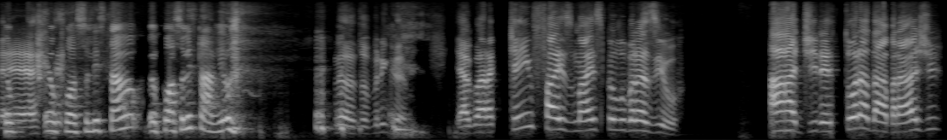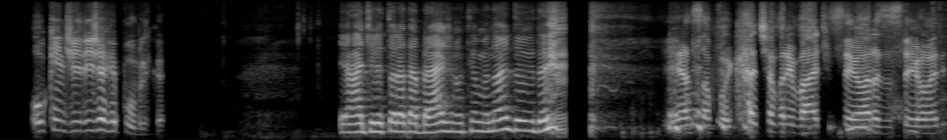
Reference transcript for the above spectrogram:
Eu, é... eu, posso listar, eu posso listar, viu? Não, tô brincando. E agora, quem faz mais pelo Brasil? a diretora da Abrage ou quem dirige a República? A diretora da Abrage, não tenho a menor dúvida. E essa foi Kátia Brevati, senhoras e senhores.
